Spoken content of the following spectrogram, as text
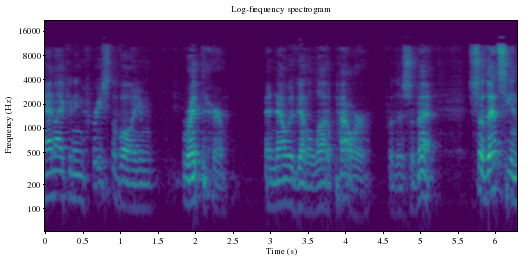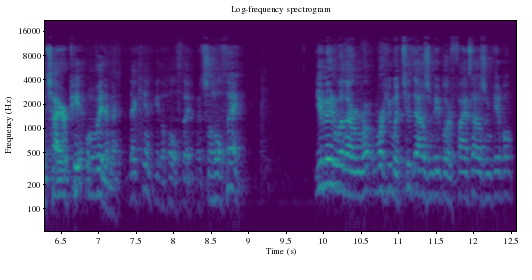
And I can increase the volume right there. And now we've got a lot of power for this event. So that's the entire P. Well, wait a minute. That can't be the whole thing. That's the whole thing. You mean whether I'm working with 2,000 people or 5,000 people?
